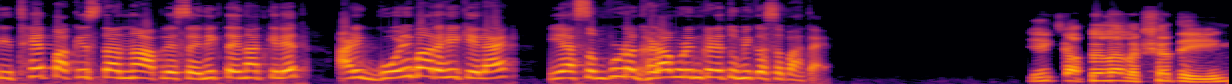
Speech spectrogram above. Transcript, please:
तिथे पाकिस्ताननं आपले सैनिक तैनात केलेत आणि गोळीबारही केलाय. या संपूर्ण घडामोडींकडे तुम्ही कसं पाहताय? एक आपल्याला लक्षात येईल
